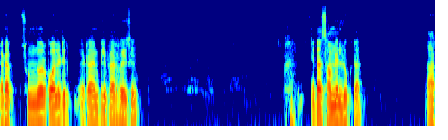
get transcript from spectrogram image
এটা সুন্দর কোয়ালিটির এটা অ্যাম্পলিফায়ার হয়েছে। এটা সামনের লুকটা আর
